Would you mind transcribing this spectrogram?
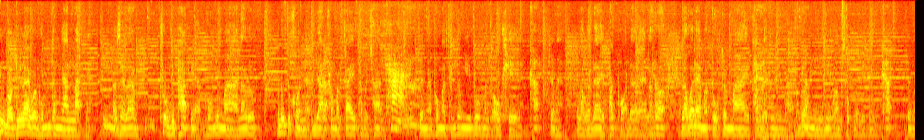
ที่บอกทีแรกว่าผมทำงานหนักไงแล้วเสร็จแล้วช่วงที่พักเนี่ย ผมจะมาแล้วมนุษย์ทุกคนเนี่ยอยากเข้ามาใกล้ธรรมชาติค่ะใช่ไหมพอมาถึงตรงนี้ปุ๊บมันก็โอเคครับใช่ไหมเราก็ได้พักผ่อนได้อะไร แล้วก็เราก็ได้มาปลูกต้นไม้ทำอะไรพวกนี้มา มันก็มีมีความสุขแบบนี้งครับใช่ไหม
